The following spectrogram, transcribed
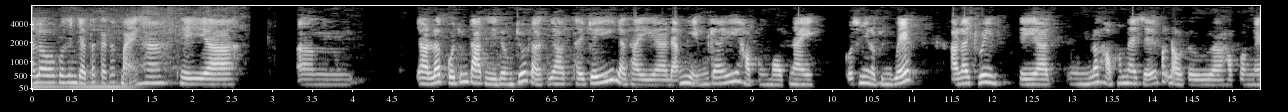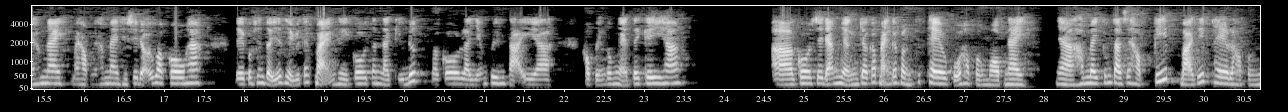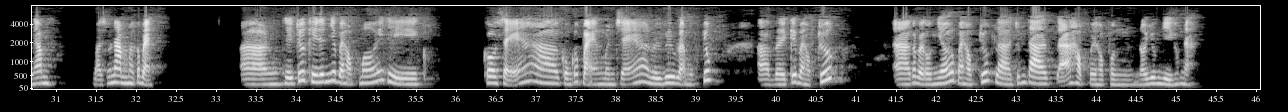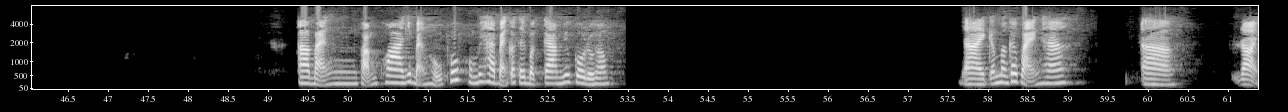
Alo, cô xin chào tất cả các bạn ha. Thì à, à, à, lớp của chúng ta thì lần trước là do thầy Trí là thầy à, đảm nhiệm cái học phần 1 này của sinh viên lập trình web à, livestream. Thì à, lớp học hôm nay sẽ bắt đầu từ à, học phần ngày hôm nay bài học ngày hôm nay thì sẽ đổi qua cô ha. Thì cô xin tự giới thiệu với các bạn thì cô tên là Kiều Đức và cô là giảng viên tại à, học viện công nghệ Tây Kỳ ha. À, cô sẽ đảm nhận cho các bạn cái phần tiếp theo của học phần 1 này. Nhà, hôm nay chúng ta sẽ học tiếp bài tiếp theo là học phần 5, bài số 5 ha các bạn. À, thì trước khi đến với bài học mới thì cô sẽ à, cùng các bạn mình sẽ review lại một chút à, về cái bài học trước. À, các bạn còn nhớ bài học trước là chúng ta đã học về học phần nội dung gì không nè? À, bạn Phạm Khoa với bạn Hữu Phúc, không biết hai bạn có thể bật cam với cô được không? Rồi, cảm ơn các bạn ha. À, rồi.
